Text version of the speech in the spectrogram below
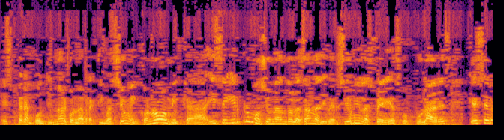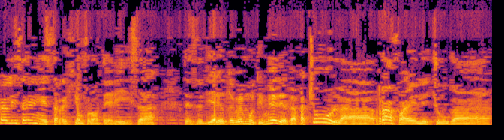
Esperan continuar con la reactivación económica y seguir promocionando la sana diversión en las ferias populares que se realizan en esta región fronteriza. Desde el Diario TV Multimedia Tapachula, Rafael Lechuga.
